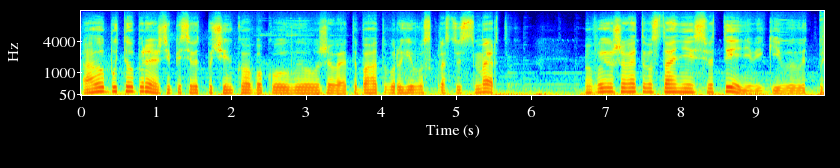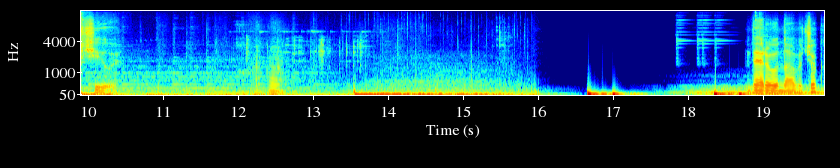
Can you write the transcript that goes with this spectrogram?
Але будьте обережні після відпочинку або коли ви живете, багато ворогів воскреснуть з мертвих. Ви живете в останній святині, в якій ви відпочили. Ага. Дерево навичок.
